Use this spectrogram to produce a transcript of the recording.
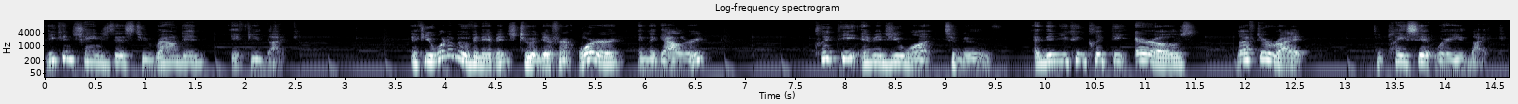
you can change this to rounded if you'd like. If you want to move an image to a different order in the gallery, click the image you want to move, and then you can click the arrows left or right to place it where you'd like.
